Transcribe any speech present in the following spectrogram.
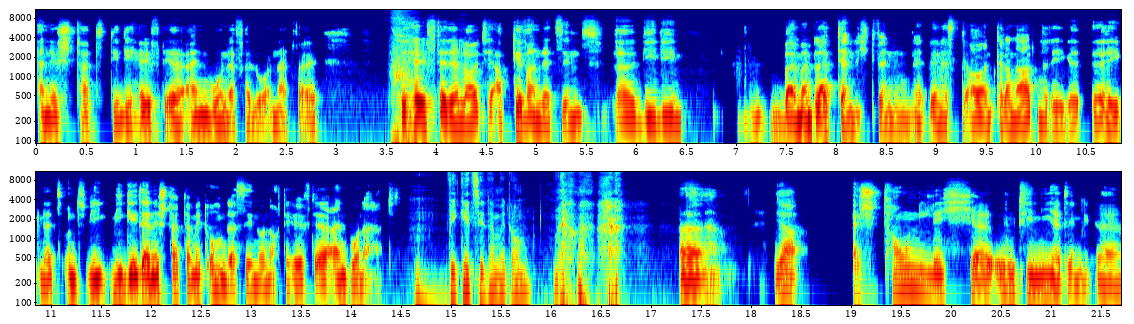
eine Stadt, die die Hälfte ihrer Einwohner verloren hat, weil die Hälfte der Leute abgewandert sind, äh, die die weil man bleibt ja nicht, wenn, wenn es dauernd Granaten regnet. Und wie, wie geht eine Stadt damit um, dass sie nur noch die Hälfte der Einwohner hat? Hm. Wie geht sie damit um? äh, ja, erstaunlich äh, routiniert. Äh,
